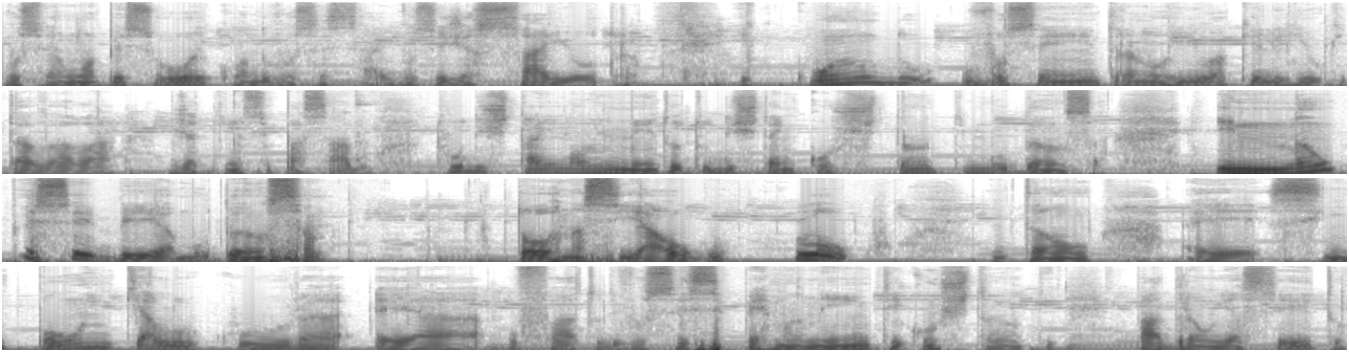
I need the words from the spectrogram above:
você é uma pessoa e quando você sai, você já sai outra. E quando você entra no rio, aquele rio que estava lá já tinha se passado. Tudo está em movimento, tudo está em constante mudança. E não perceber a mudança torna-se algo louco. Então, é, se impõe que a loucura é a, o fato de você ser permanente e constante, padrão e aceito,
